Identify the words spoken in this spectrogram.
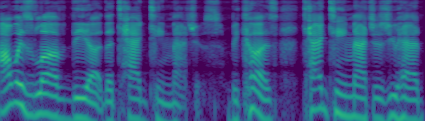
I always loved the uh, the tag team matches because tag team matches you had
